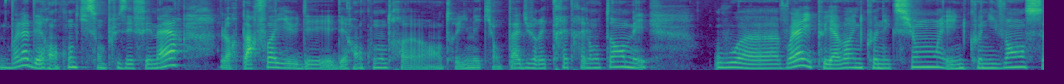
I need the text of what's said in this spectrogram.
voilà, des rencontres qui sont plus éphémères. Alors, parfois, il y a eu des, rencontres, euh, entre guillemets, qui n'ont pas duré très très longtemps, mais où euh, voilà, il peut y avoir une connexion et une connivence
